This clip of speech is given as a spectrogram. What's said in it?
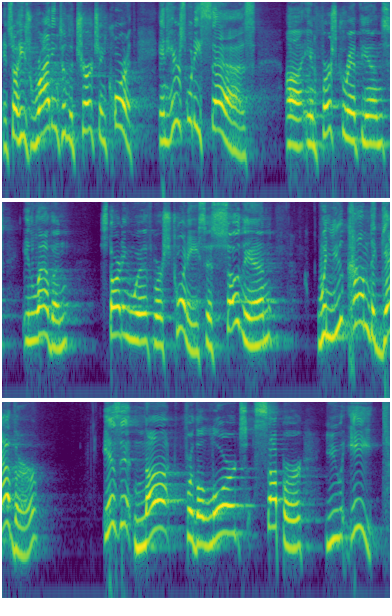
And so he's writing to the church in Corinth. And here's what he says uh, in 1 Corinthians 11, starting with verse 20. He says, So then, when you come together, is it not for the Lord's supper you eat?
